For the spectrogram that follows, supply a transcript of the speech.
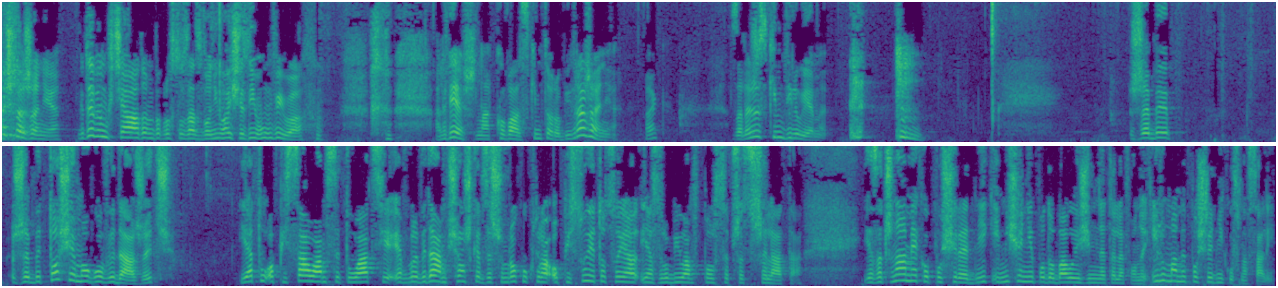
Myślę, że nie. Gdybym chciała, to bym po prostu zadzwoniła i się z nim umówiła. Ale wiesz, na Kowalskim to robi wrażenie, tak? Zależy z kim dealujemy. żeby, żeby to się mogło wydarzyć, ja tu opisałam sytuację, ja w ogóle wydałam książkę w zeszłym roku, która opisuje to, co ja, ja zrobiłam w Polsce przez trzy lata. Ja zaczynałam jako pośrednik i mi się nie podobały zimne telefony. Ilu mamy pośredników na sali?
